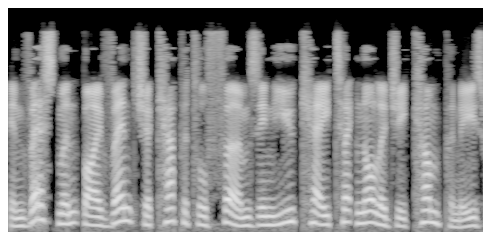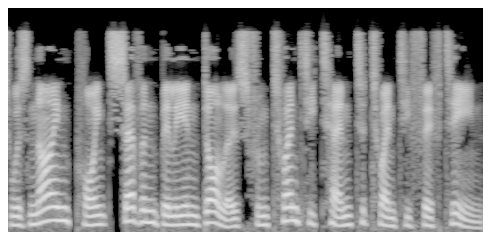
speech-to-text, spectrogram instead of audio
Investment by venture capital firms in UK technology companies was $9.7 billion from 2010 to 2015.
